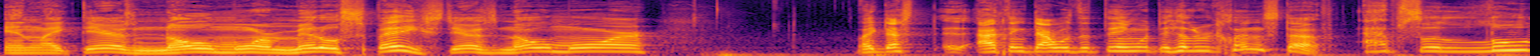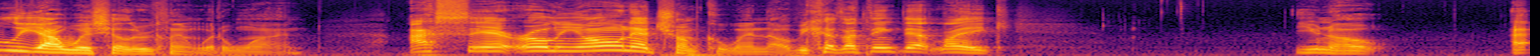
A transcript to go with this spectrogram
and like there's no more middle space there's no more like that's i think that was the thing with the hillary clinton stuff absolutely i wish hillary clinton would have won i said early on that trump could win though because i think that like you know I,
